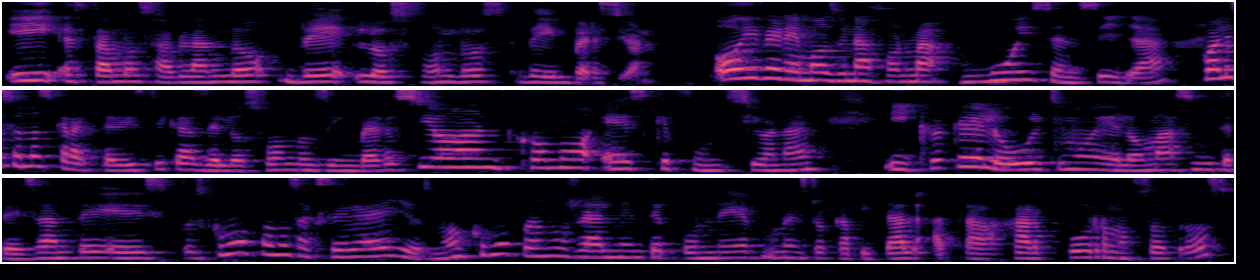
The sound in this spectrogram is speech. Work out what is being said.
y estamos hablando de los fondos de inversión. Hoy veremos de una forma muy sencilla cuáles son las características de los fondos de inversión, cómo es que funcionan y creo que lo último y lo más interesante es pues cómo podemos acceder a ellos, ¿no? Cómo podemos realmente poner nuestro capital a trabajar por nosotros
